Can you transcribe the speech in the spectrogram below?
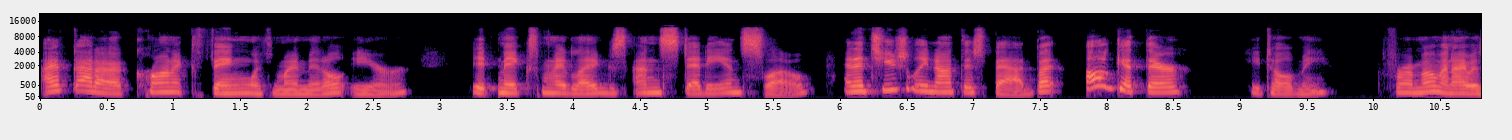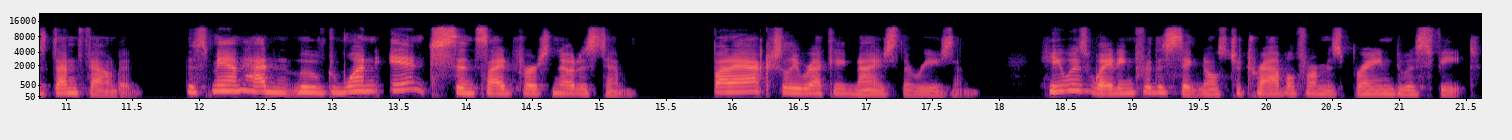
I've got a chronic thing with my middle ear, it makes my legs unsteady and slow, and it's usually not this bad, but I'll get there, he told me. For a moment, I was dumbfounded. This man hadn't moved one inch since I'd first noticed him, but I actually recognized the reason. He was waiting for the signals to travel from his brain to his feet,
